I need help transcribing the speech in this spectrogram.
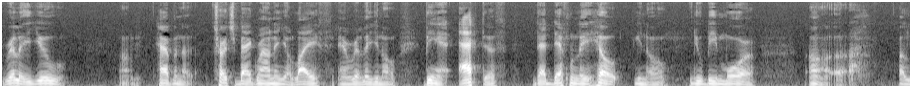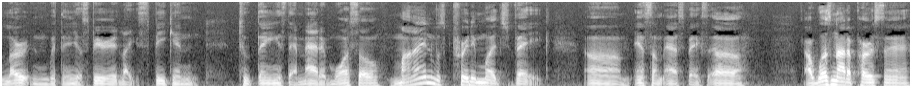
really you um, having a church background in your life and really you know being active that definitely helped you know you be more uh, alert and within your spirit, like speaking to things that mattered more so. Mine was pretty much vague um, in some aspects. Uh, I was not a person.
